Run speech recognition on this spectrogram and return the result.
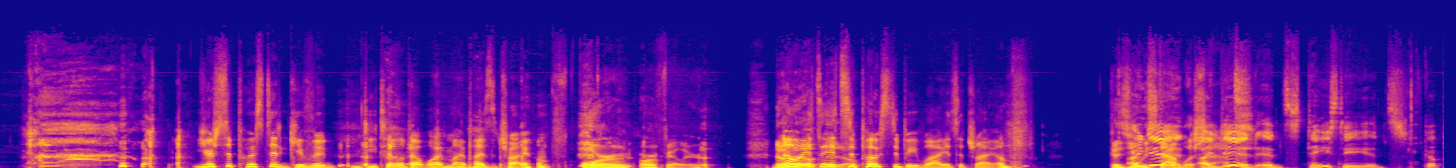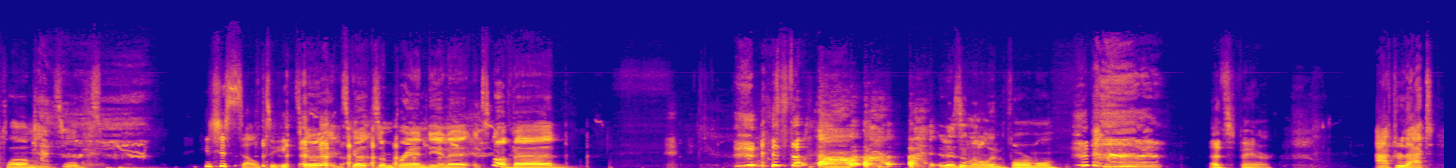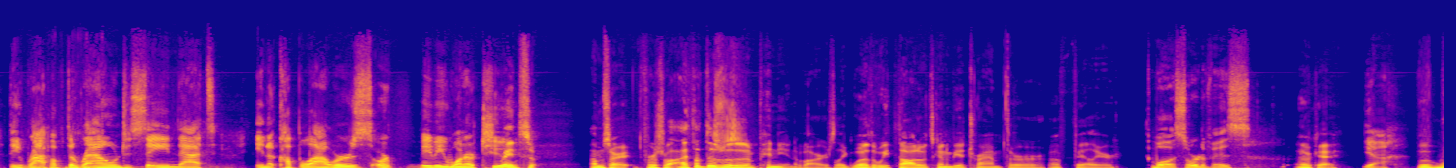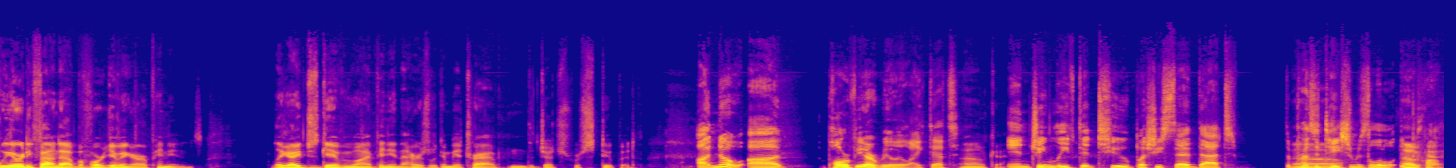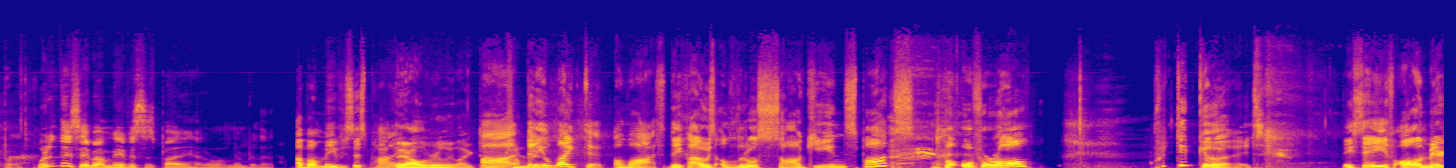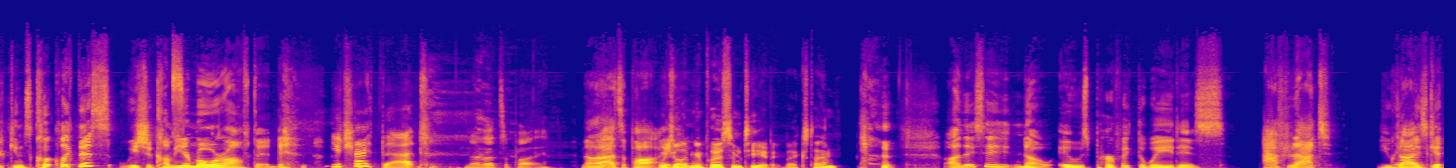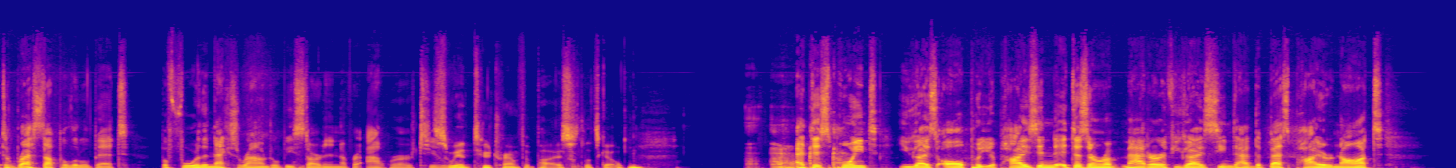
You're supposed to give a detail about why my pie's a triumph. or or a failure. No, it's it's supposed to be why it's a triumph. Because I you did. established I did. It's tasty. It's got plums. It's He's just salty. it's got, it's got some brandy in it. It's not bad. It's not- It is a little informal. That's fair. After that, they wrap up the round saying that in a couple hours, or maybe one or two. Wait, so I'm sorry. First of all, I thought this was an opinion of ours, like whether we thought it was going to be a triumph or a failure. Well, it sort of is. Okay, Yeah. But we already found out before giving our opinions. Like I just gave my opinion that hers was going to be a trap, and the judges were stupid. Uh, no. Uh, Paul Revere really liked it, Oh, okay. and Jane Leaf did too. But she said that the presentation was a little okay. improper. What did they say about Mavis's pie? I don't remember that. About Mavis's pie. They all really liked it. for Uh, they reason. liked it a lot. They thought it was a little soggy in spots, but overall, pretty good. They say if all Americans cook like this, we should come here more often. You tried that. Now that's a pie. now that's a pie. Would you like me to put some tea in it next time? uh, they say no, it was perfect the way it is. After that, you guys get to rest up a little bit before the next round will be starting in another hour or two. So we had two triumphant pies. Let's go. At this point, you guys all put your pies in. It doesn't matter if you guys seem to have the best pie or not.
